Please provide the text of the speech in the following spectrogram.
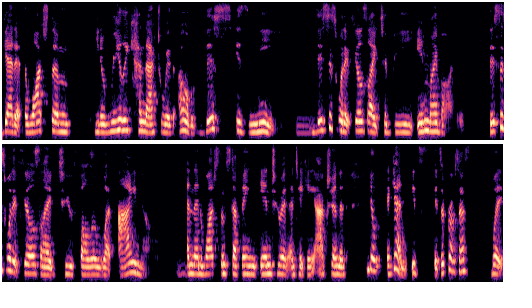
get it, to watch them, you know, really connect with, oh, this is me. Mm. This is what it feels like to be in my body. This is what it feels like to follow what I know. Mm. And then watch them stepping into it and taking action. And, you know, again, it's, it's a process, but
